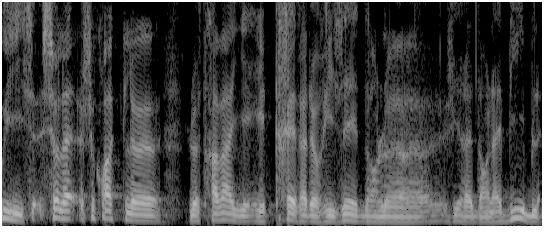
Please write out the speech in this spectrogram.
Oui, sur je crois que le, travail est très valorisé dans, le, dans la Bible.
